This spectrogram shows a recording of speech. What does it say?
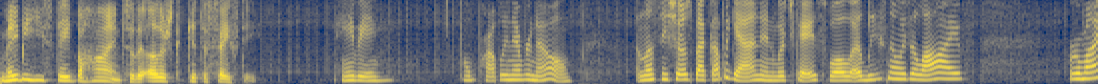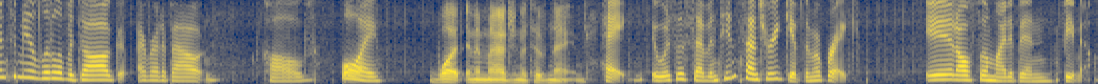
maybe he stayed behind so the others could get to safety. Maybe. We'll probably never know. Unless he shows back up again, in which case we'll at least know he's alive. Reminds me a little of a dog I read about called Boy. What an imaginative name. Hey, it was the 17th century, give them a break. It also might have been female.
